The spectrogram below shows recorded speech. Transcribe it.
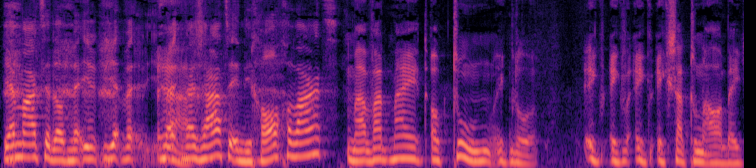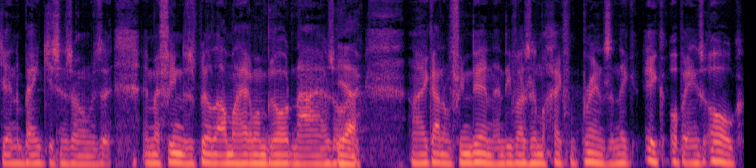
Jij maakte dat mee. Wij- wij zaten in die Galgenwaard. Maar wat mij ook toen... Ik bedoel... Ik, ik, ik, ik zat toen al een beetje in de bandjes en zo. En mijn vrienden speelden allemaal Herman Brood na en zo. Ja. En ik, nou, ik had een vriendin en die was helemaal gek van Prince. En ik, ik opeens ook.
